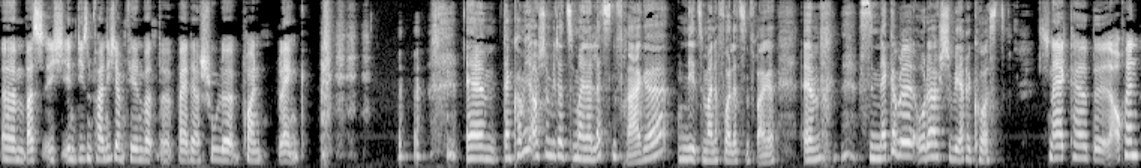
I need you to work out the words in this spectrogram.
ähm, was ich in diesem Fall nicht empfehlen würde äh, bei der Schule Point Blank. ähm, dann komme ich auch schon wieder zu meiner letzten Frage. Nee, zu meiner vorletzten Frage. Ähm, snackable oder schwere Kost? Snackable. Auch wenn,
